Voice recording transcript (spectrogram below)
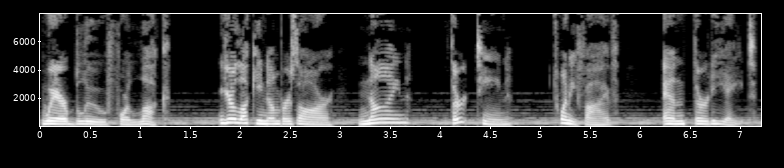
Wear blue for luck. Your lucky numbers are 9, 13, 25, and 38.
